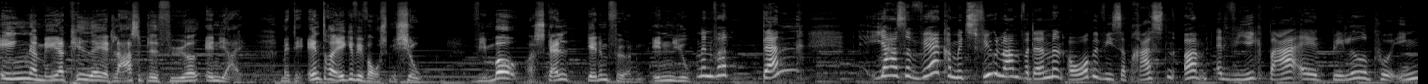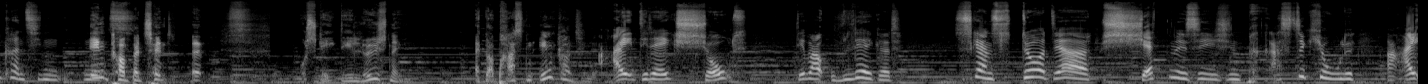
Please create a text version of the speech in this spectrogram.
Ingen er mere ked af, at Lars er blevet fyret, end jeg. Men det ændrer ikke ved vores mission. Vi må og skal gennemføre den inden jul. Men hvordan? Jeg har så ved at komme i tvivl om, hvordan man overbeviser præsten om, at vi ikke bare er et billede på inkontinens. Inkompetent. Øh, måske det er løsningen. At gøre præsten inkontinent. Ej, det er da ikke sjovt. Det er bare ulækkert. Så skal han stå der og chatmisse i sin præstekjole. Ej,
